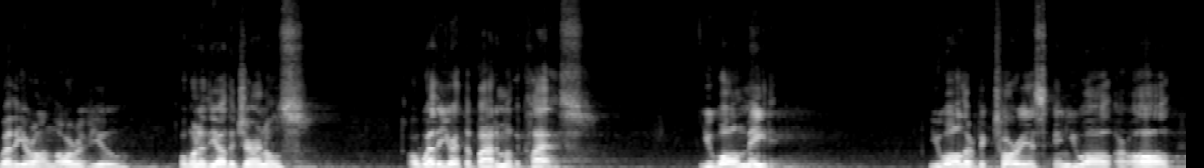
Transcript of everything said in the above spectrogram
whether you're on law review or one of the other journals, or whether you're at the bottom of the class, you all made it. You all are victorious, and you all are all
